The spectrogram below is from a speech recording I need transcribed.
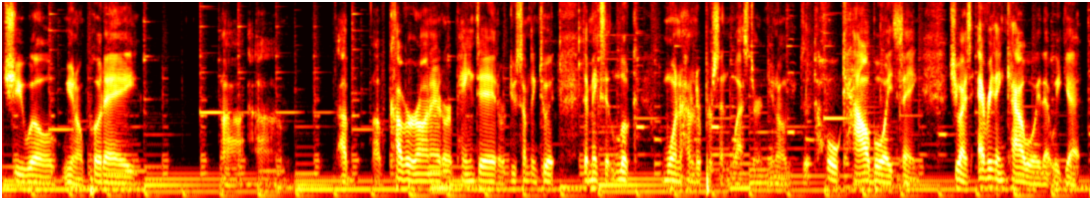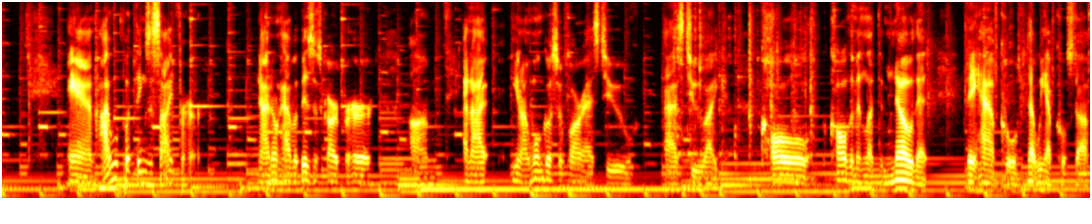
she will, you know, put a, uh, um, a, cover on it or paint it or do something to it that makes it look 100% Western. You know, the whole cowboy thing. She buys everything cowboy that we get. And I will put things aside for her. Now, I don't have a business card for her. Um, and I, you know, I won't go so far as to as to like call call them and let them know that they have cool that we have cool stuff.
